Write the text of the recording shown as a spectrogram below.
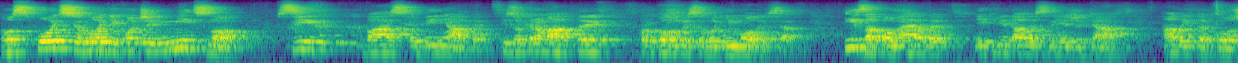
Господь сьогодні хоче міцно всіх вас обійняти, і, зокрема, тих, про кого ми сьогодні молимося, і за померлих, які віддали своє життя, але й також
